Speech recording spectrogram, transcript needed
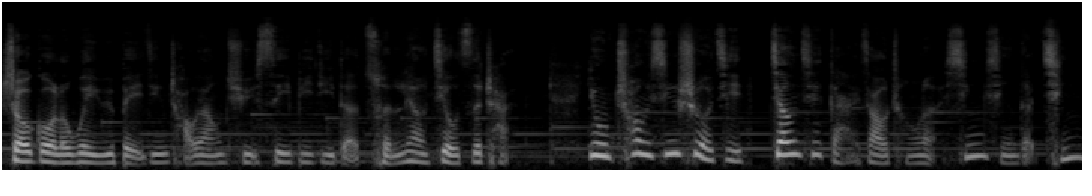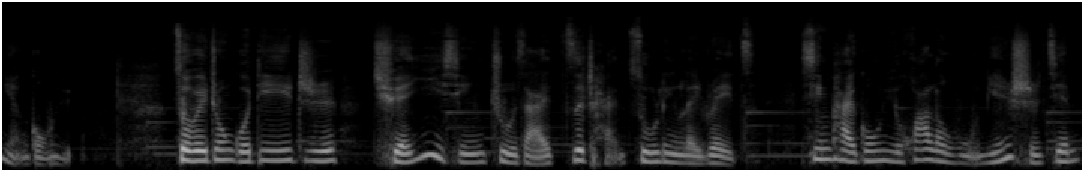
收购了位于北京朝阳区 CBD 的存量旧资产，用创新设计将其改造成了新型的青年公寓。作为中国第一支权益型住宅资产租赁类 REITs，新派公寓花了五年时间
